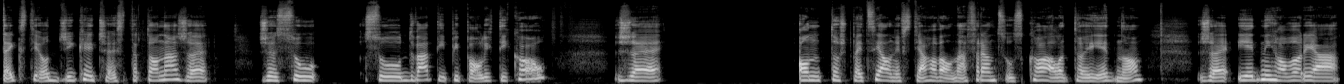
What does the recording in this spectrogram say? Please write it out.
texte od G.K. Chestertona, že že sú, sú dva typy politikov, že on to špeciálne vzťahoval na Francúzsko, ale to je jedno, že jedni hovoria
